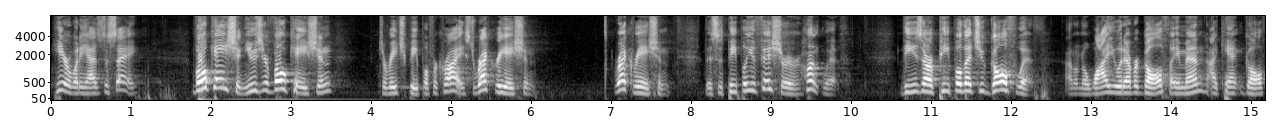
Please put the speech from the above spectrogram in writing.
hear what he has to say. Vocation, use your vocation to reach people for Christ. Recreation. Recreation. This is people you fish or hunt with. These are people that you golf with. I don't know why you would ever golf, amen? I can't golf.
